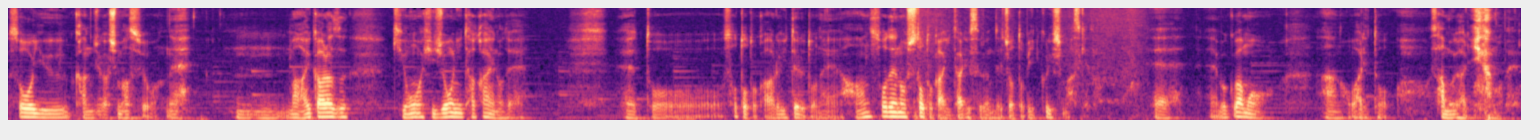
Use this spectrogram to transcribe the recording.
そういう感じがしますよね。うんまあ相変わらず気温は非常に高いのでえっ、と外とか歩いてるとね半袖の人とかいたりするんでちょっとびっくりしますけど、えー、僕はもうあの割と寒がりなので、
